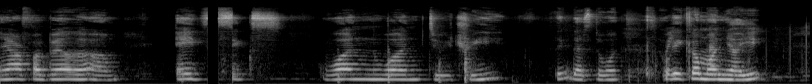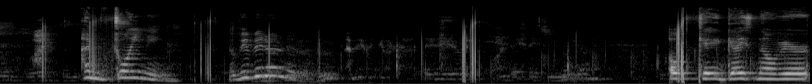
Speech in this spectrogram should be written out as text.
Nayar Fabella, um, eight six one one two three. I think that's the one. Okay, come on, Yai. I'm joining. Nabibiro ulit. Okay, guys, now we're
